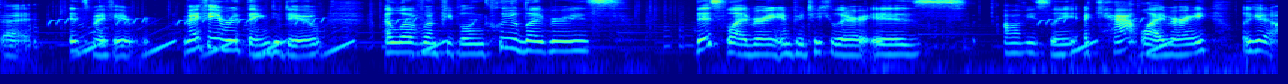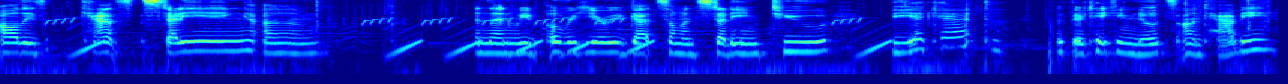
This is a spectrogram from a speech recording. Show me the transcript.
that it's my favorite, my favorite thing to do. I love when people include libraries. This library in particular is obviously a cat library. Look at all these cats studying. Um, and then we over here we've got someone studying to be a cat. Look, they're taking notes on Tabby.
